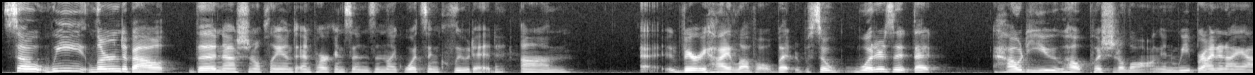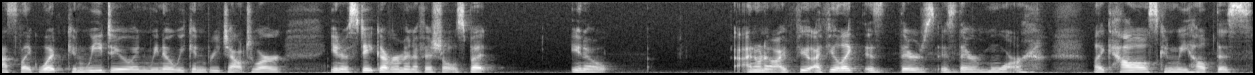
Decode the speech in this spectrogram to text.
So we learned about the national plan to end Parkinson's and like what's included, um, very high level. But so what is it that? How do you help push it along? And we, Brian and I asked like, what can we do? And we know we can reach out to our, you know, state government officials. But, you know, I don't know. I feel I feel like is there's is there more? Like how else can we help this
